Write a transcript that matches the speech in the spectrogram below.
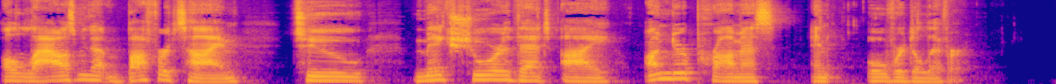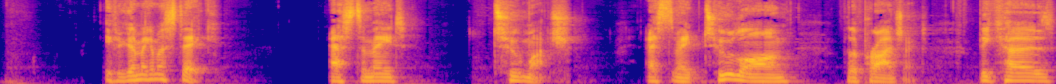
allows me that buffer time to make sure that I under promise and over deliver. If you're going to make a mistake, estimate too much, estimate too long for the project. Because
